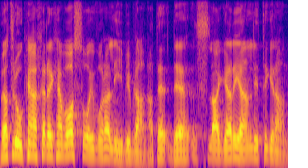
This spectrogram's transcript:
Och jag tror kanske det kan vara så i våra liv ibland att det, det slaggar igen lite grann.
